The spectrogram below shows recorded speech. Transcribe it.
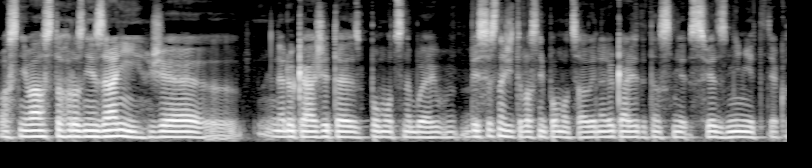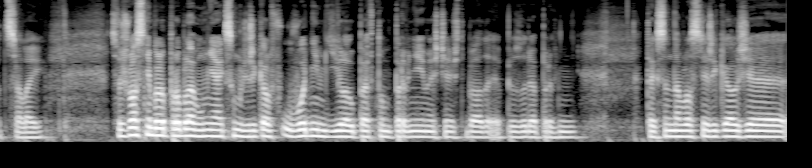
vlastně vás to hrozně zraní, že eh, nedokážete pomoct, nebo jak, vy se snažíte vlastně pomoct, ale vy nedokážete ten svět změnit jako celý. Což vlastně byl problém u mě, jak jsem už říkal v úvodním díle, úplně v tom prvním, ještě než to byla ta epizoda první, tak jsem tam vlastně říkal, že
